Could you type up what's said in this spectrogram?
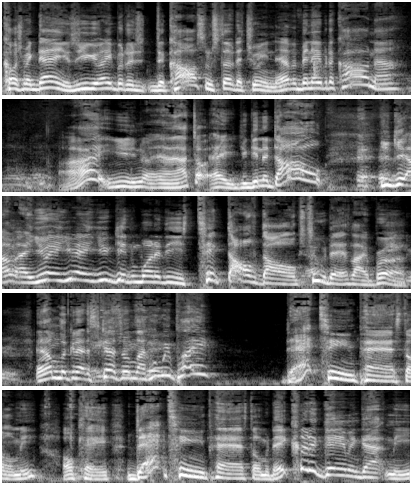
Coach McDaniels, you able to, to call some stuff that you ain't never been able to call now. All right, you know, and I told, hey, you getting a dog? You get, I'm, you ain't, you ain't, you getting one of these ticked off dogs too. That's like, bruh. And I'm looking at the schedule. I'm like, who we play? That team passed on me. Okay, that team passed on me. They could have game and got me.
